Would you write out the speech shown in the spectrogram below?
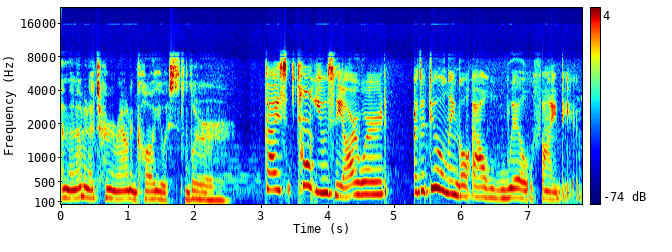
and then I'm gonna turn around and call you a slur. Guys, don't use the R word, or the Duolingo owl will find you.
